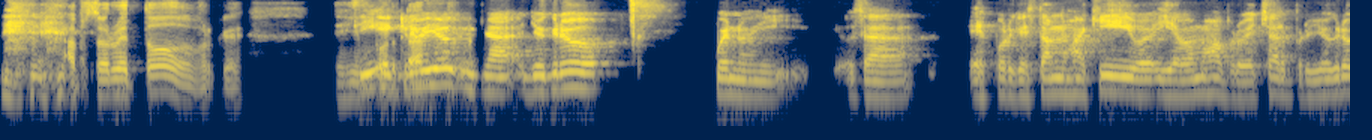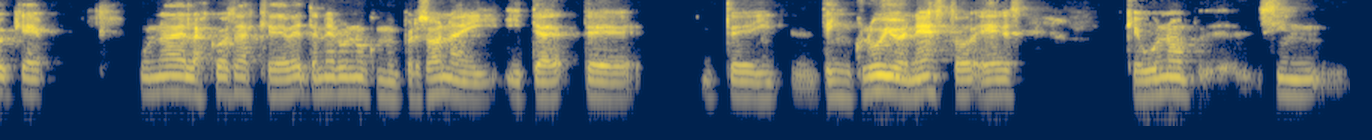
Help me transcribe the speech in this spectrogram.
Absorbe todo, porque es Sí, importante. creo yo, mira, yo creo, bueno, y, o sea, es porque estamos aquí y ya vamos a aprovechar, pero yo creo que una de las cosas que debe tener uno como persona, y, y te, te, te, te incluyo en esto, es que uno, eh, sin,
